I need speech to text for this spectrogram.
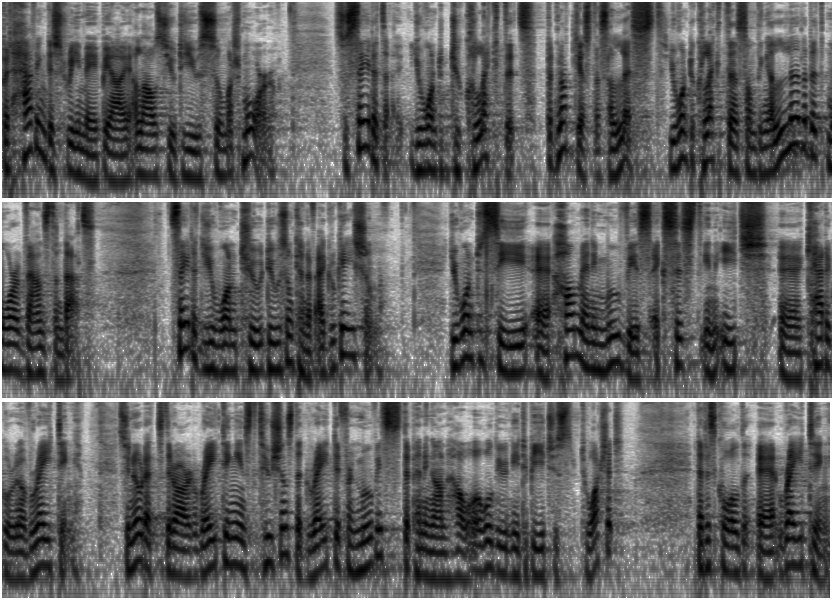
But having the stream API allows you to use so much more. So say that uh, you wanted to collect it, but not just as a list. You want to collect as something a little bit more advanced than that. Say that you want to do some kind of aggregation. You want to see uh, how many movies exist in each uh, category of rating. So you know that there are rating institutions that rate different movies depending on how old you need to be to, to watch it. That is called uh, rating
